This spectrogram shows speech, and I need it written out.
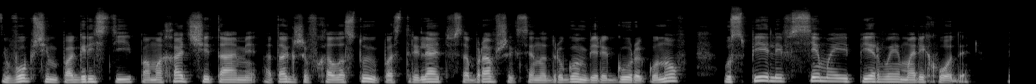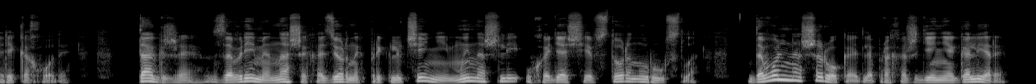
В общем, погрести, помахать щитами, а также в холостую пострелять в собравшихся на другом берегу рыкунов успели все мои первые мореходы, рекоходы. Также за время наших озерных приключений мы нашли уходящее в сторону русло, довольно широкое для прохождения галеры,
